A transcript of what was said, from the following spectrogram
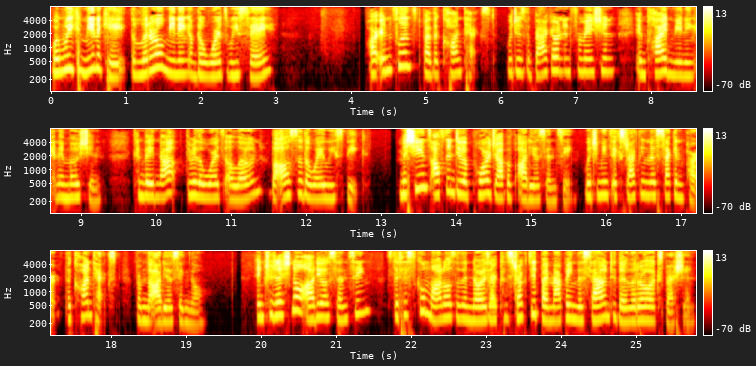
When we communicate, the literal meaning of the words we say are influenced by the context, which is the background information, implied meaning, and emotion, conveyed not through the words alone, but also the way we speak. Machines often do a poor job of audio sensing, which means extracting the second part, the context, from the audio signal. In traditional audio sensing, statistical models of the noise are constructed by mapping the sound to their literal expression.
